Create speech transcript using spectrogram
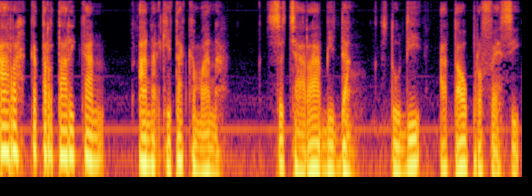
arah ketertarikan anak kita ke mana, secara bidang studi atau profesi.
